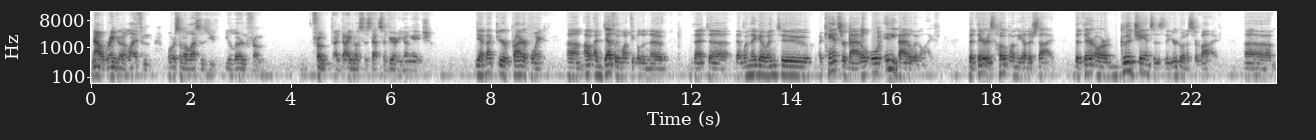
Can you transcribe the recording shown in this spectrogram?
now regular life and what were some of the lessons you you learned from from a diagnosis that severe at a young age Yeah, back to your prior point, um, I, I definitely want people to know that uh, that when they go into a cancer battle or any battle in life, that there is hope on the other side. That there are good chances that you're going to survive. Um,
